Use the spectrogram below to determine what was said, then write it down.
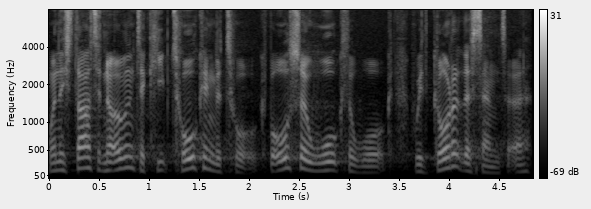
when they started not only to keep talking the talk, but also walk the walk with God at the center,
